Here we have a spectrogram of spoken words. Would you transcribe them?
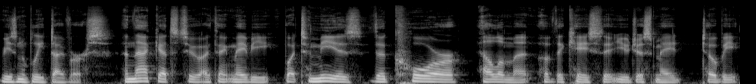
reasonably diverse? And that gets to, I think, maybe what to me is the core element of the case that you just made, Toby.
